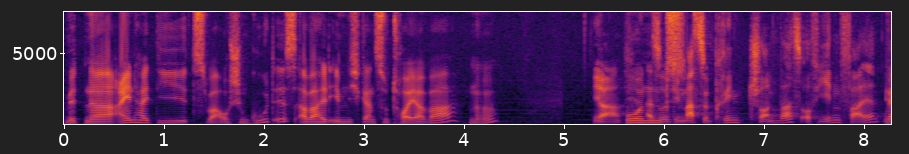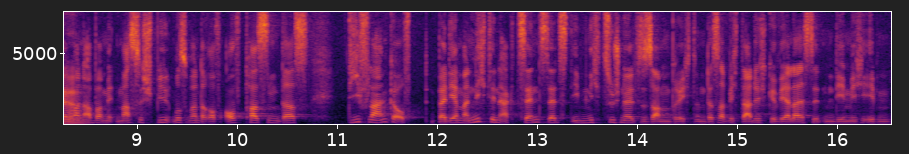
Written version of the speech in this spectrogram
mit einer Einheit, die zwar auch schon gut ist, aber halt eben nicht ganz so teuer war. Ne? Ja, Und- also die Masse bringt schon was, auf jeden Fall. Wenn Ja. man aber mit Masse spielt, muss man darauf aufpassen, dass die Flanke, auf, bei der man nicht den Akzent setzt, eben nicht zu schnell zusammenbricht. Und das habe ich dadurch gewährleistet, indem ich eben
